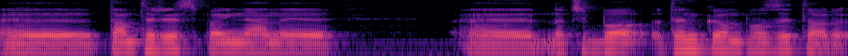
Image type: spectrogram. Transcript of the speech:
E, tam też jest wspominany, e, znaczy, bo ten kompozytor e,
